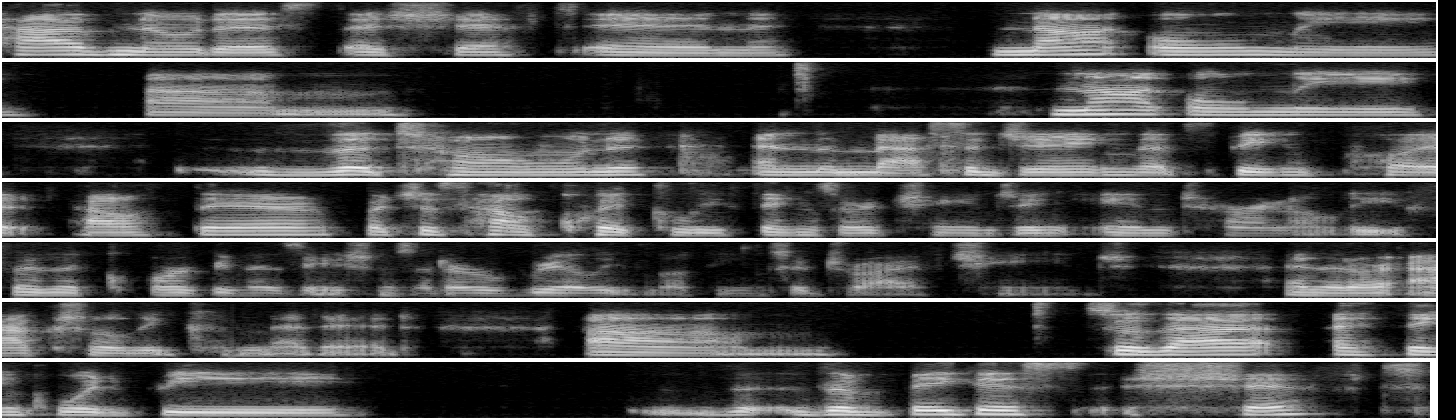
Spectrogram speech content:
have noticed a shift in not only um, not only the tone and the messaging that's being put out there, but just how quickly things are changing internally for the organizations that are really looking to drive change and that are actually committed. Um, so that I think would be the, the biggest shift.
